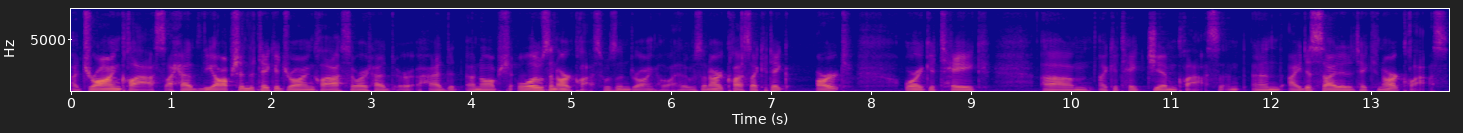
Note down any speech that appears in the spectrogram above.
a drawing class. I had the option to take a drawing class, or I had or had an option. Well, it was an art class. It wasn't a drawing class. It was an art class. I could take art, or I could take um, I could take gym class, and and I decided to take an art class,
